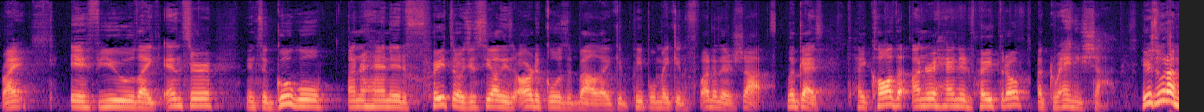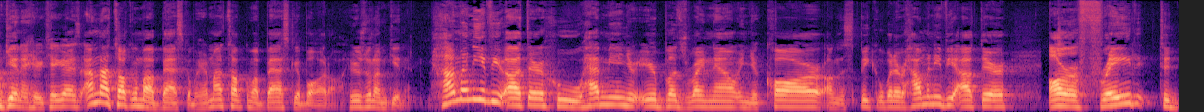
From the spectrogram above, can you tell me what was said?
right? If you like enter into Google underhanded free throws, you see all these articles about like people making fun of their shots. Look, guys, they call the underhanded free throw a granny shot. Here's what I'm getting at here, okay, guys? I'm not talking about basketball here. I'm not talking about basketball at all. Here's what I'm getting at. How many of you out there who have me in your earbuds right now, in your car, on the speaker, whatever, how many of you out there are afraid to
